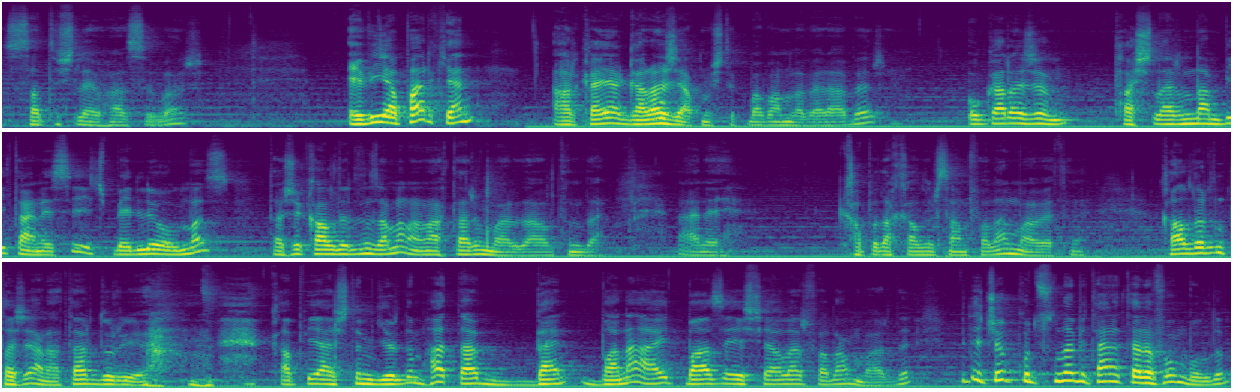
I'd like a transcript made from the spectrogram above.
satış levhası var. Evi yaparken arkaya garaj yapmıştık babamla beraber. O garajın taşlarından bir tanesi hiç belli olmaz. Taşı kaldırdığın zaman anahtarım vardı altında. Yani kapıda kalırsam falan muhabbetine. Kaldırdım taşı anahtar duruyor. Kapıyı açtım girdim. Hatta ben bana ait bazı eşyalar falan vardı. Bir de çöp kutusunda bir tane telefon buldum.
